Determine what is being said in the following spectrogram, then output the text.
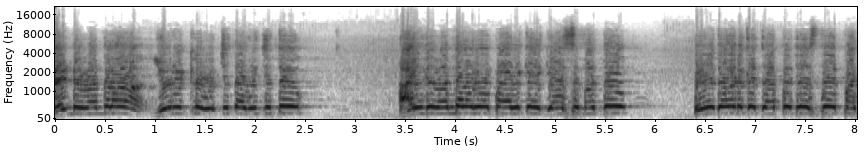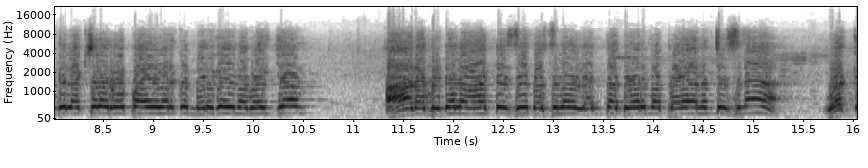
రెండు వందల యూనిట్లు ఉచిత విద్యుత్ ఐదు వందల రూపాయలకే గ్యాస్ మద్దు పేదోడికి జబ్బు చేస్తే పది లక్షల రూపాయల వరకు మెరుగైన వైద్యం. ఆడబిడ్డల ఆర్టీసీ బస్సులో ఎంత దూరమో ప్రయాణం చేసినా ఒక్క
